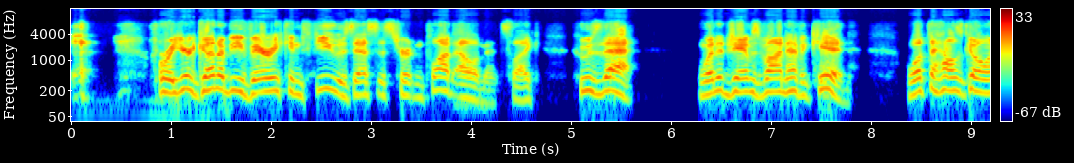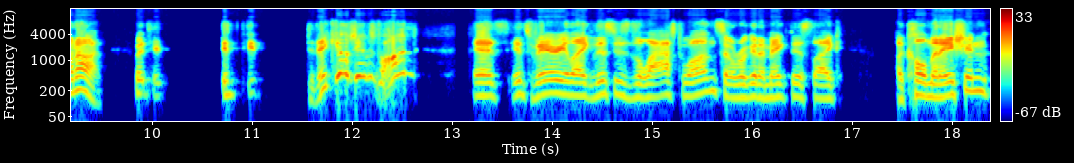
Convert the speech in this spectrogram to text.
or you're going to be very confused as to certain plot elements. Like, who's that? When did James Bond have a kid? What the hell's going on? But it, it, it did they kill James Bond? It's it's very like this is the last one, so we're gonna make this like a culmination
